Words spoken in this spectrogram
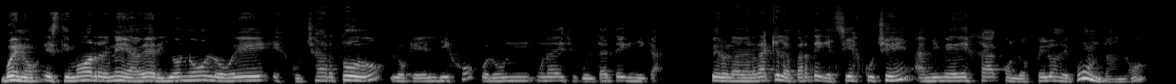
Bueno, estimado René, a ver, yo no logré escuchar todo lo que él dijo por una dificultad técnica pero la verdad que la parte que sí escuché a mí me deja con los pelos de punta, ¿no?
